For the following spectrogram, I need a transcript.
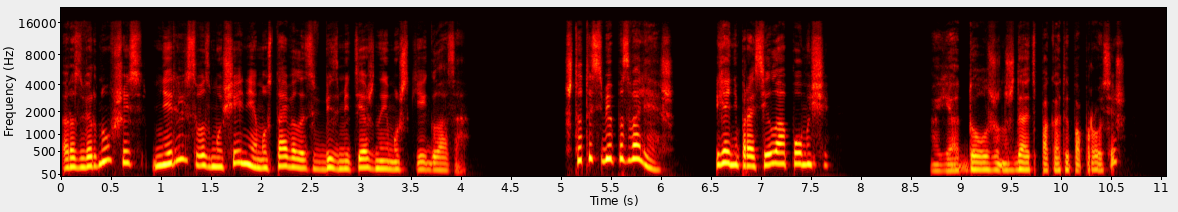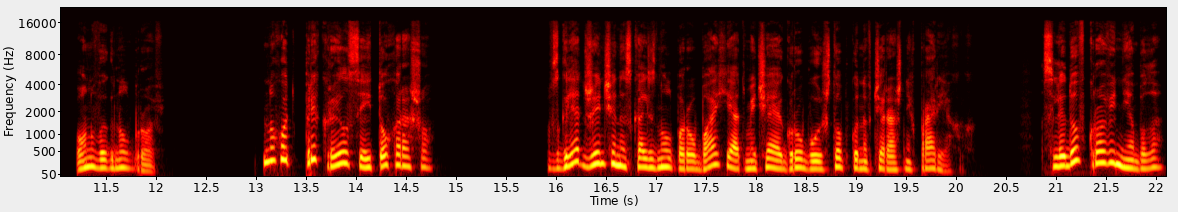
Развернувшись, Нериль с возмущением уставилась в безмятежные мужские глаза. «Что ты себе позволяешь? Я не просила о помощи». «А я должен ждать, пока ты попросишь?» Он выгнул бровь. «Ну, хоть прикрылся, и то хорошо». Взгляд женщины скользнул по рубахе, отмечая грубую штопку на вчерашних прорехах. Следов крови не было,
